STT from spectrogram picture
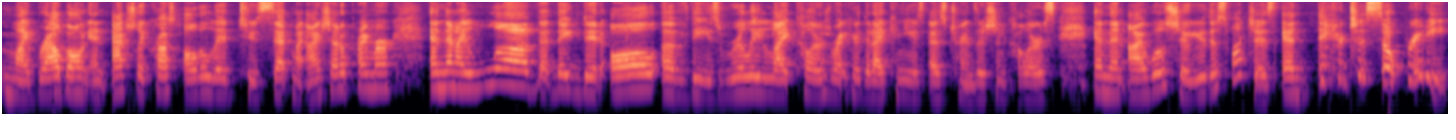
my brow bone and actually across all the lid to set my eyeshadow primer. And then I love that they did all of these really light colors right here that I can use as transition colors. And then I will show you the swatches and they're just so pretty.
